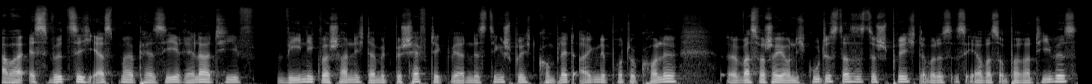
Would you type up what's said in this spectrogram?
Aber es wird sich erstmal per se relativ wenig wahrscheinlich damit beschäftigt werden. Das Ding spricht komplett eigene Protokolle, was wahrscheinlich auch nicht gut ist, dass es das spricht, aber das ist eher was Operatives.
